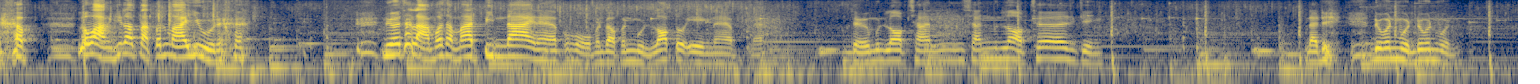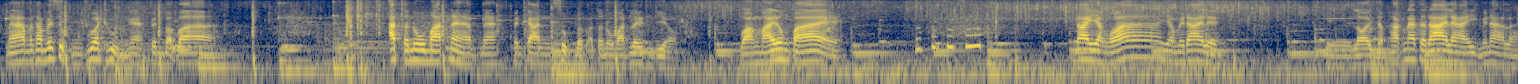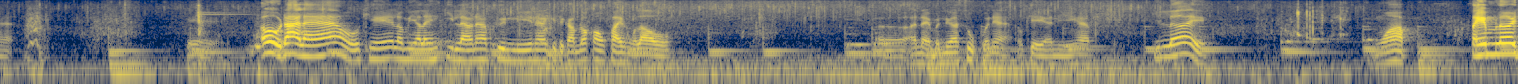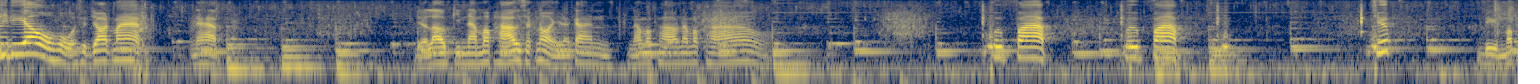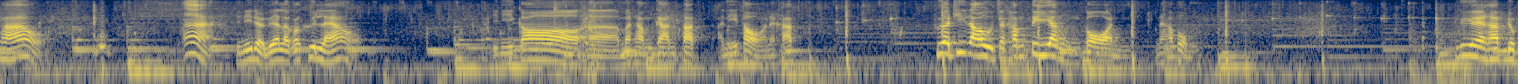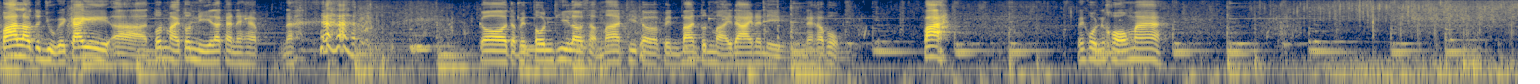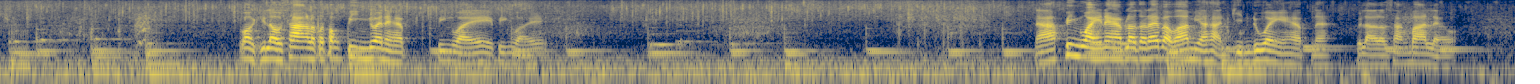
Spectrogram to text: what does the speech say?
นะครับ ระหว่างที่เราตัดต้นไม้อยู่นะ เนื้อฉลามก็สามารถปิ้นได้นะครับโอ้โหมันแบบมันหมุนรอบตัวเองนะครับนะเธอหมุนรอบฉันฉันหมุนรอบเธอจริงๆนะดิดูมันหมุนดูมันหมุนนะมันทำให้สุกทั่วถุงไงเป็นแบบว่าอัตโนมัตินะครับนะเป็นการสุกแบบอัตโนมัติเลยทีเดียว วางไม้ลงไปได้อยังว่ายังไม่ได้เลยโอเครออีกสักพักน่าจะได้แล้วฮะอีกไม่นานแล้วฮะโอเค โอ้ได้แล้วโอเค เรามีอะไรให้กินแล้วนะครับคืนนี้นะกิจกรรมล็อกกองไฟของเราเอ่ออันไหนมันเนื้อสุกวะเนี่ยโอเคอันนี้ครับ กินเลยงวบเต็มเลยทีเดียวโอ้โหสุดยอดมากนะครับ เดี๋ยวเรากินน้ำมะพร้าวอีกสักหน่อยแล้วกันน้ำมะพร้าวน้ำมะพร้าวฟืบฟาบฟืบฟาบชึบดื่มมะพร้าว อะทีนี้เดี๋ยวเลือดเราก็ขึ้นแล้ว ทีนี้ก็มาทำการตัดอันนี้ต่อนะครับ เพื่อที่เราจะทำเตียงก่อนนะครับผมนี่เลยครับเดี๋ยวบ้านเราจะอยู่ใกล้ๆต้นไม้ต้นนี้แล้วกันนะครับนะ ก็จะเป็นต้นที่เราสามารถที่จะเป็นบ้านต้นไม้ได้นั่นเองนะครับผมไป่ะไปขนของมา ระหว่างที่เราสร้างเราก็ต้องปิ้งด้วยนะครับ ปิ้งไว้ปิ้งไว้ นะปิ้งไว้นะครับ เราจะได้แบบว่ามีอาหารกินด้วยไงครับนะเวลาเราสร้างบ้านแล้ว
